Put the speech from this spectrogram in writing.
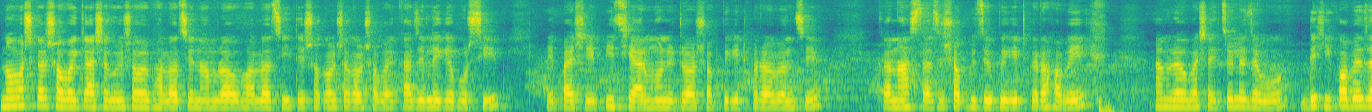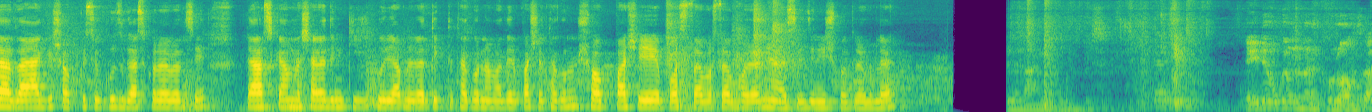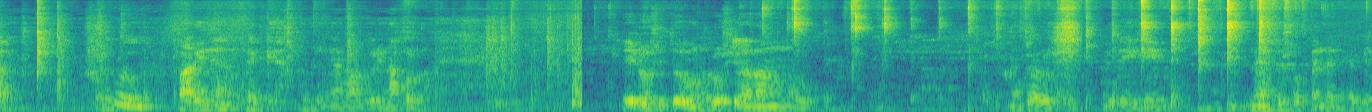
নমস্কার সবাইকে আশা করি সবাই ভালো আছেন আমরাও ভালো আছি। তো সকাল সকাল সবাই কাজে লেগে পড়ছি। এ পাশে পিছিয়ে আর মনিটর সব প্যাকেট করা বানছে। কারণ আস্তে আস্তে সব কিছু প্যাকেট করা হবে। আমরাও বাসায় চলে যাব। দেখি কবে যা যায় আগে সব কিছু গুছগাছ করা বানছে। তো আজকে আমরা সারাদিন কী কী করি আপনারা দেখতে থাকুন আমাদের পাশে থাকুন। সব পাশে বস্তা বস্তা ভরে নিয়ে আছে জিনিসপত্রগুলো। এইটাও কেমন মানে খুলন যায়। পারি না থেকে ওই জন্য আমি আর করি না করলাম এই রশি তো না রশি আর আনানো মোটা রশি এই তো সব প্যান্ডেমিক হয়ে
